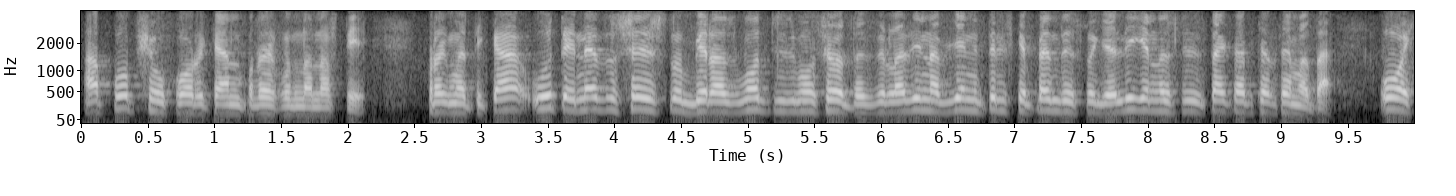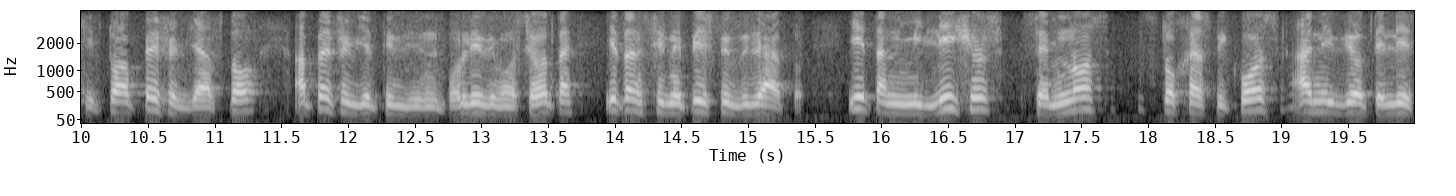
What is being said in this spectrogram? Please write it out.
από όποιο χώρο και αν προέρχονταν αυτοί. Πραγματικά ούτε ενέδωσε στον πειρασμό της δημοσιότητας, δηλαδή να βγαίνει τρεις και πέντε στο γυαλί για να συζητάει κάποια θέματα. Όχι, το απέφευγε αυτό, απέφευγε την πολλή δημοσιότητα, ήταν συνεπής στη δουλειά του. Ήταν μιλίχιος, σεμνός, στοχαστικός, ανιδιοτελής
